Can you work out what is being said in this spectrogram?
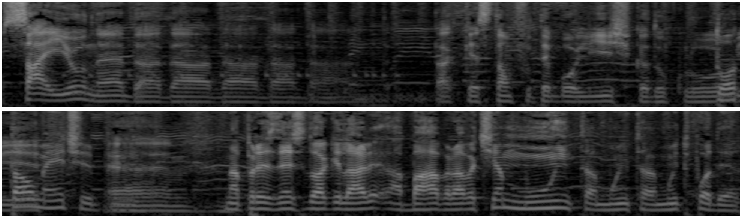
saiu, né, da, da, da, da, da- da questão futebolística do clube. Totalmente. É, Na presidência do Aguilar, a Barra Brava tinha muita, muita, muito poder.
